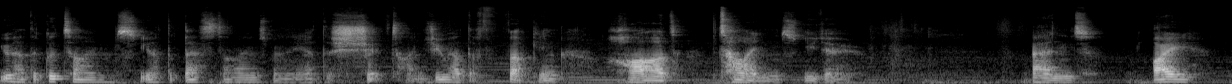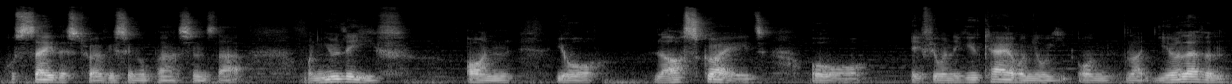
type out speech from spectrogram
you have the good times, you have the best times, but you have the shit times, you have the fucking hard times, you do. And I will say this to every single person that when you leave on your last grade or if you're in the UK or on your on like year 11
